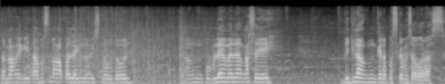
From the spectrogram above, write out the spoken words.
Na makikita mas makapal lang yung snow doon Ang problema lang kasi Biglang kinapos kami sa oras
